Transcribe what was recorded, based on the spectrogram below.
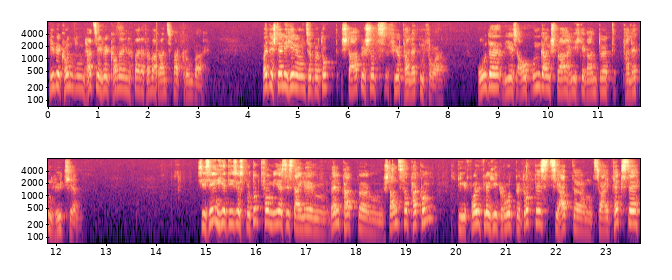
Liebe Kunden, herzlich willkommen bei der Firma Transpac Krumbach. Heute stelle ich Ihnen unser Produkt Stapelschutz für Paletten vor oder wie es auch umgangssprachlich genannt wird, Palettenhütchen. Sie sehen hier dieses Produkt von mir. Es ist eine Wellpapp-Stanzverpackung, die vollflächig rot bedruckt ist. Sie hat ähm, zwei Texte,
